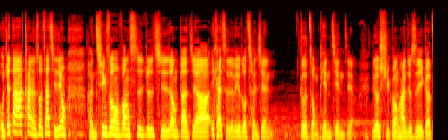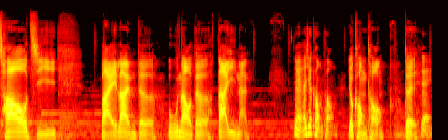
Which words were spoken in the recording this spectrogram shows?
我觉得大家看的时候，他其实用很轻松的方式，就是其实让大家一开始就例如说呈现各种偏见这样。比如许光汉就是一个超级白烂的无脑的大义男，对，而且恐同，又恐同，对对。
